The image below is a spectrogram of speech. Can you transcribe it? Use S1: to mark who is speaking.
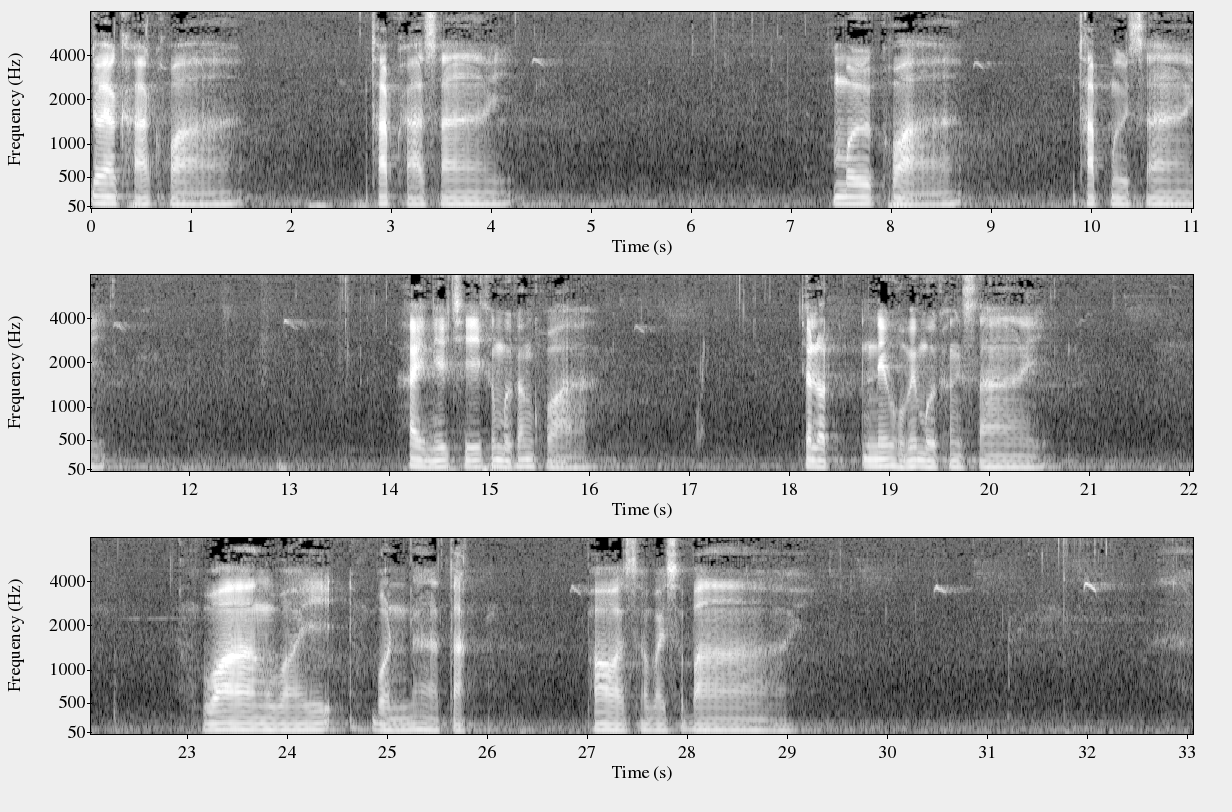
S1: โดยเอาขาขวา ทับขาซ้าย มือขวา ทับมือซ้าย ให้นิ้วชี้ข้างมือข้างขวา จะลดนิ้วหัวแม่มือข้างซ้าย วางไว้บนหน้าตัก พอสบายสบาย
